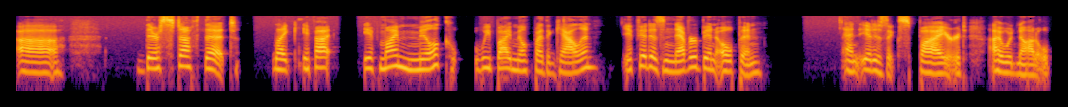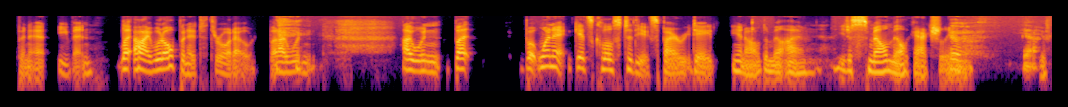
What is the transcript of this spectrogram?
Uh, there's stuff that, like, if I if my milk, we buy milk by the gallon. If it has never been open and it is expired, I would not open it even. Like I would open it to throw it out, but I wouldn't. I wouldn't. But but when it gets close to the expiry date, you know, the milk, I, you just smell milk actually. Yeah. if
